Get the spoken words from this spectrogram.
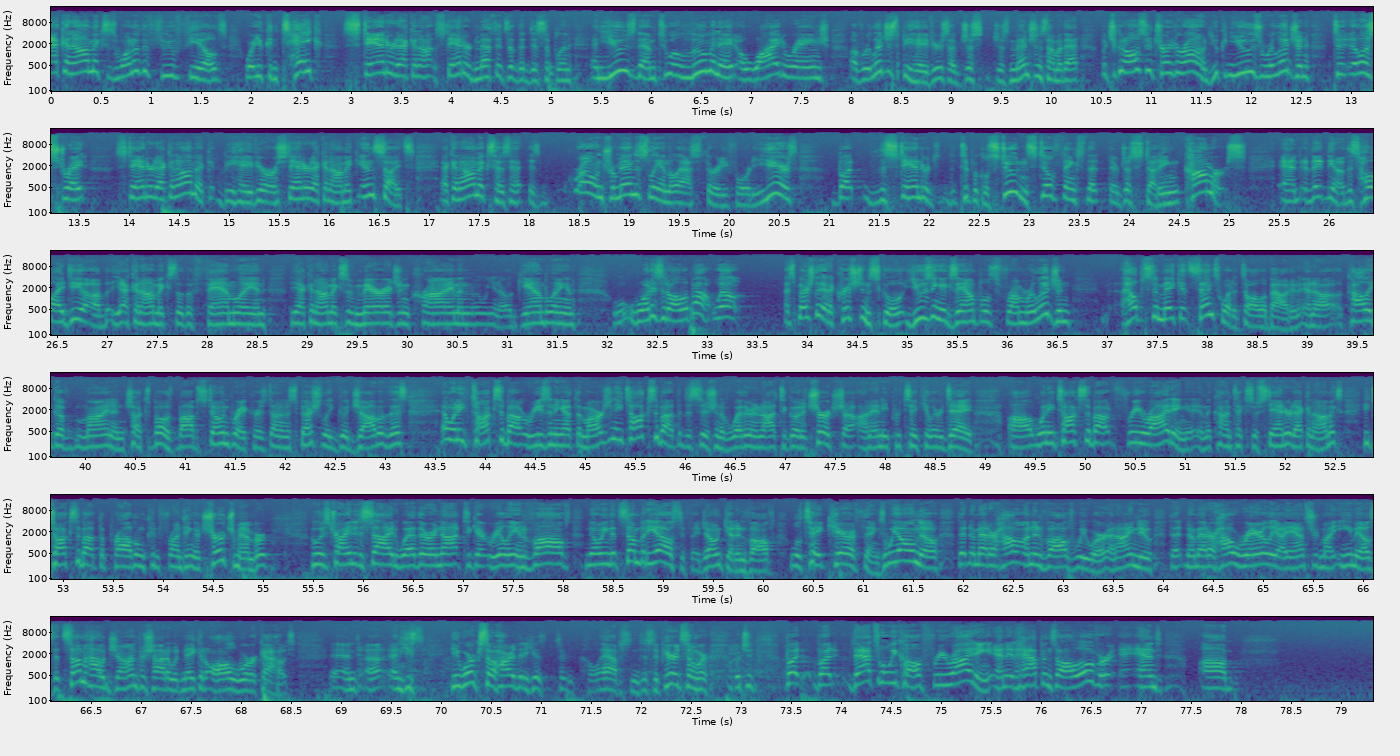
Economics is one of the few fields where you can take standard, econo- standard methods of the discipline and use them to illuminate a wide range of religious behaviors. I've just, just mentioned some of that, but you can also turn it around. You can use religion to illustrate standard economic behavior or standard economic insights. Economics has, has grown tremendously in the last 30, 40 years, but the standard, the typical student still thinks that they're just studying commerce. And they, you know, this whole idea of the economics of the family and the economics of marriage and crime and you know, gambling and what is it all about? Well, especially at a Christian school, using examples from religion helps to make it sense what it's all about. And, and, a colleague of mine and Chuck's both, Bob Stonebraker, has done an especially good job of this. And when he talks about reasoning at the margin, he talks about the decision of whether or not to go to church uh, on any particular day. Uh, when he talks about free riding in the context of standard economics, he talks about the problem confronting a church member who is trying to decide whether or not to get really involved, knowing that somebody else, if they don't get involved, will take care of things. We all know that no matter how uninvolved we were, and I knew that no matter how rarely I answered my emails, that somehow John Posada would make it all work out. And, uh, and he's, he worked so hard that he has sort of collapsed and disappeared somewhere. Which is, but, but that's what we call free riding, and it happens all over. And um,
